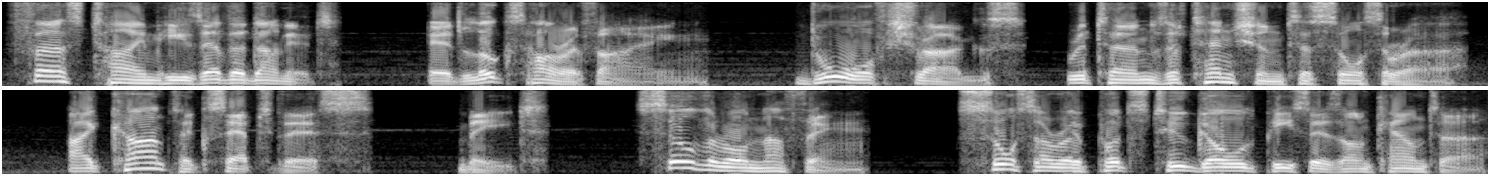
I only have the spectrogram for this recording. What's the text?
First time he's ever done it. It looks horrifying. Dwarf shrugs, returns attention to sorcerer. I can't accept this. Meat. Silver or nothing. Sorcerer puts two gold pieces on counter.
